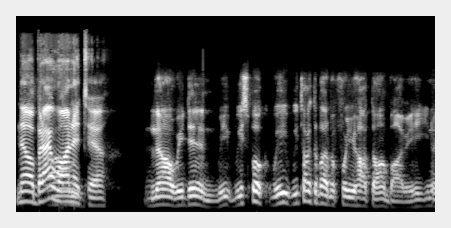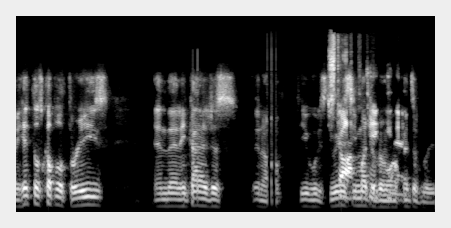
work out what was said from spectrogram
No, but I um, wanted to. No, we didn't. We we spoke. We we talked about it before you hopped on, Bobby. He you know he hit those couple of threes, and then he kind of just you know he was we didn't see much of him offensively.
